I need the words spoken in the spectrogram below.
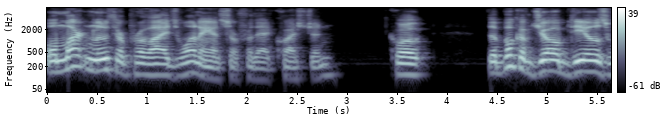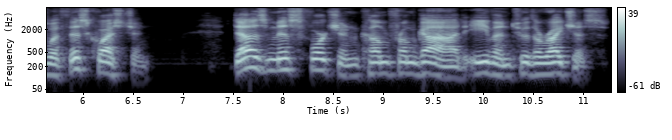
Well, Martin Luther provides one answer for that question. Quote, the book of Job deals with this question Does misfortune come from God even to the righteous?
